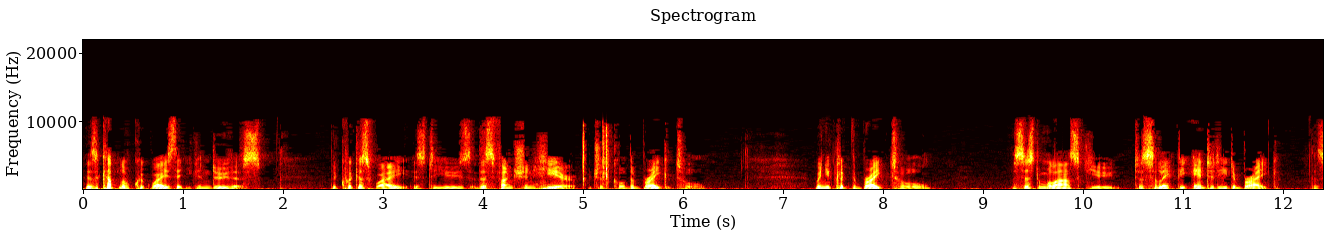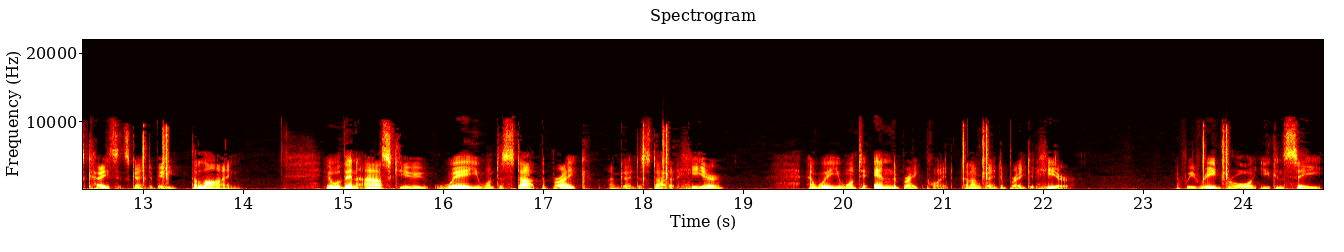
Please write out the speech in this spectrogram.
There's a couple of quick ways that you can do this. The quickest way is to use this function here, which is called the break tool. When you click the break tool, the system will ask you to select the entity to break. In this case, it's going to be the line. It will then ask you where you want to start the break. I'm going to start it here. And where you want to end the breakpoint. And I'm going to break it here. If we redraw, you can see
